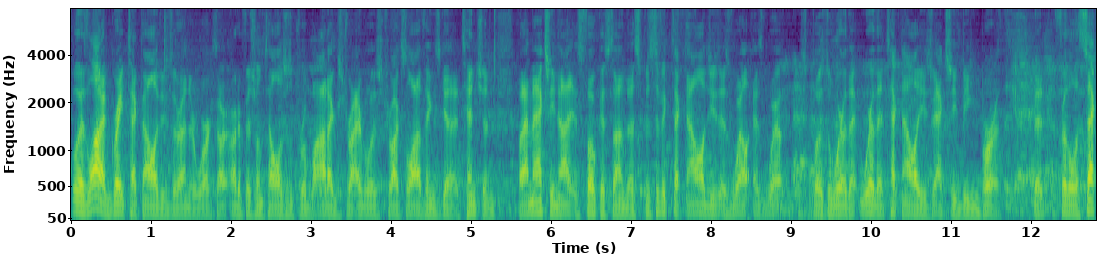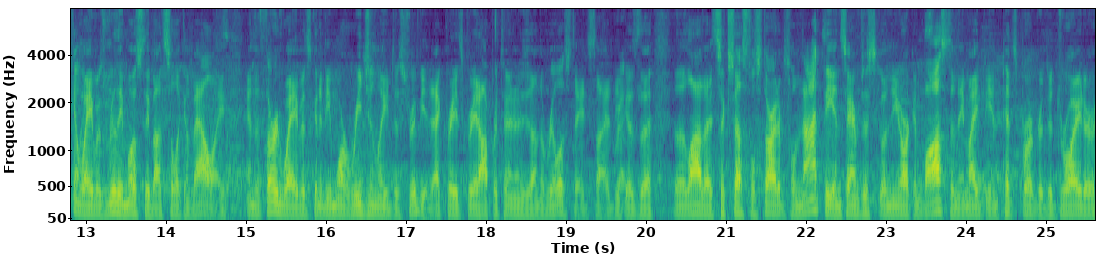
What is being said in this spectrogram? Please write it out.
Well, there's a lot of great technologies that are under work. Artificial intelligence, robotics, driverless trucks, a lot of things get attention. But I'm actually not as focused on the specific technologies as well as, well, as opposed to where that where the technology is actually being birthed. Yeah. But for the second wave, it was really mostly about Silicon Valley, and the third wave, it's going to be more regionally distributed. That creates great opportunities on the real estate side because right. the, a lot of the successful startups will not be in San Francisco, New York, and Boston. They might be in Pittsburgh or Detroit or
